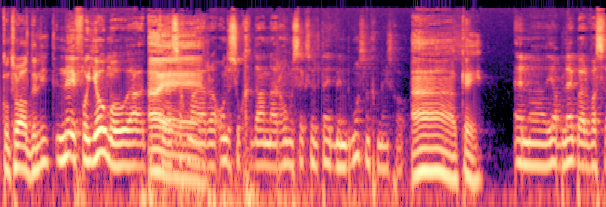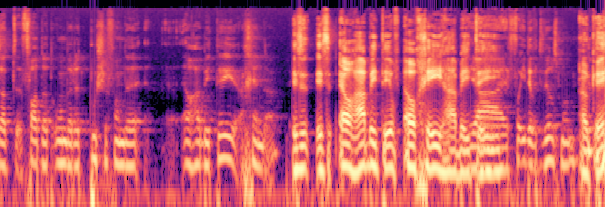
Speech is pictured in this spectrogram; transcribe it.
Control Delete? Nee, voor Jomo uh, Ah, ja, ja, zeg maar eh, onderzoek gedaan naar homoseksualiteit binnen de moslimgemeenschap. Ah, oké. En eh, ja, blijkbaar was dat, valt dat onder het pushen van de LHBT-agenda. Is het, is het LHBT of LGHBT? Ja, voor ieder wat wils, man. Oké.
